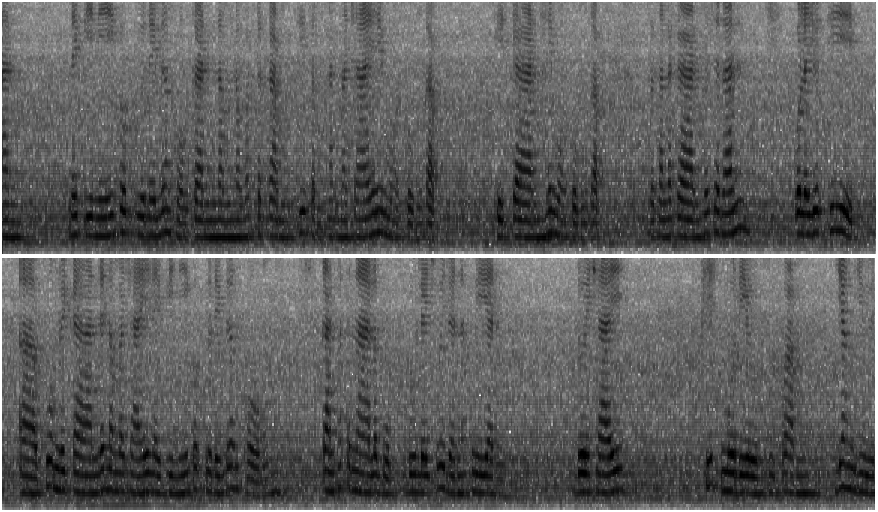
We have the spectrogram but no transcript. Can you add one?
ารในปีนี้ก็คือในเรื่องของการนำนวัตกรรมที่สำคัญมาใช้ให้เหมาะสมกับเหตุการณ์ให้เหมาะสมกับสถานการณ์ เพราะฉะนั้นกลยุทธ์ที่ผู้อำนวยการได้นำมาใช้ในปีนี้ก็คือในเรื่องของการพัฒนาระบบดูแลช่วยเหลือนักเรียน โดยใช้ พิชโมเดลสู่ความยั่งยืน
